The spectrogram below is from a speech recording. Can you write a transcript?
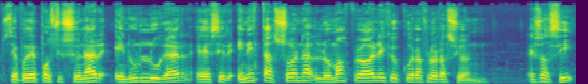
se puede posicionar en un lugar, es decir, en esta zona lo más probable es que ocurra floración. ¿Eso así?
